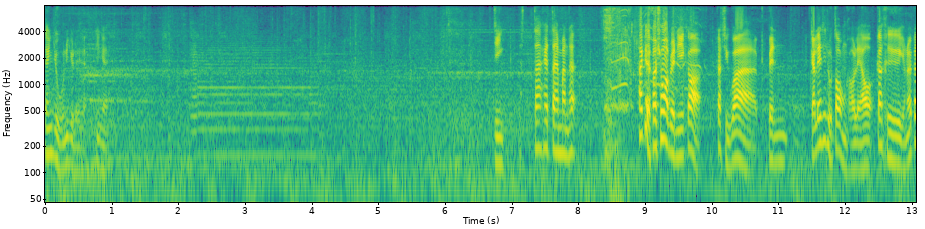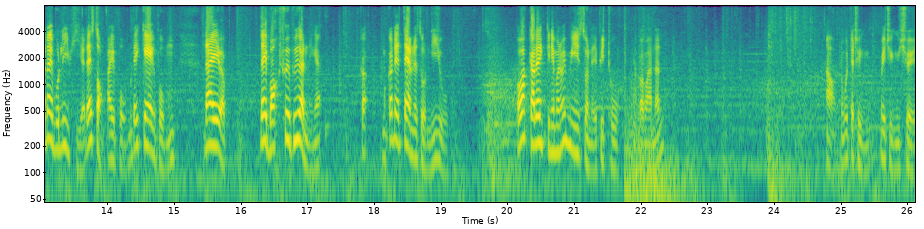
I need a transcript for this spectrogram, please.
ยังอยู่นี่อยู่เลยเนี่ยนี่ไงจริงตายใครตายมันฮะ ถ้าเกิดเขาชอบเรื่องนี้ก็ก็ถือว่าเป็นการเล่นที่ถูกต้องของเขาแล้ว ก็คืออย่างน้อยก็ได้บูลลี่ผีอะได้ส่องไฟผมได้แกล้งผมได้แบบได้บล็อกช่วยเพื่อนอย่างเงี้ยก็มันก็ได้แต้มในส่วนนี้อยู่ เพราะว่าการเล่นเกมนี้มันไม่มีส่วนไหนผิดถูกประมาณนั้นอ้าวนึกว่าจะถึงไม่ถึงเฉย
